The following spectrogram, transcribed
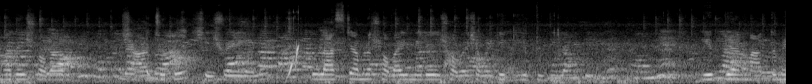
আমাদের সবার সাহায্যতে শেষ হয়ে গেল। তো লাস্টে আমরা সবাই মিলে সবাই সবাইকে গিফট দিলাম। গিফট দেওয়ার মাধ্যমে,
